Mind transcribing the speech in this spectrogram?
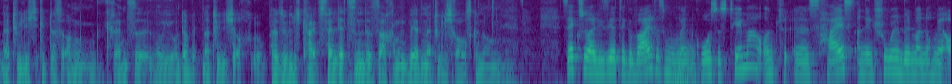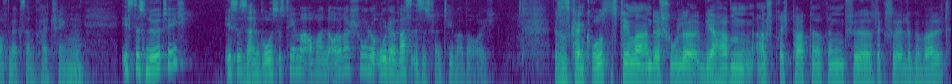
natürlich gibt es auch eine Grenze irgendwie und da wird natürlich auch persönlichkeitsverletzende Sachen werden natürlich rausgenommen. Sexualisierte Gewalt ist im Mhm. Moment ein großes Thema und es heißt, an den Schulen will man noch mehr Aufmerksamkeit schenken. Mhm. Ist es nötig? Ist es ein großes Thema auch an eurer Schule oder was ist es für ein Thema bei euch? Es ist kein großes Thema an der Schule. Wir haben Ansprechpartnerinnen für sexuelle Gewalt.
